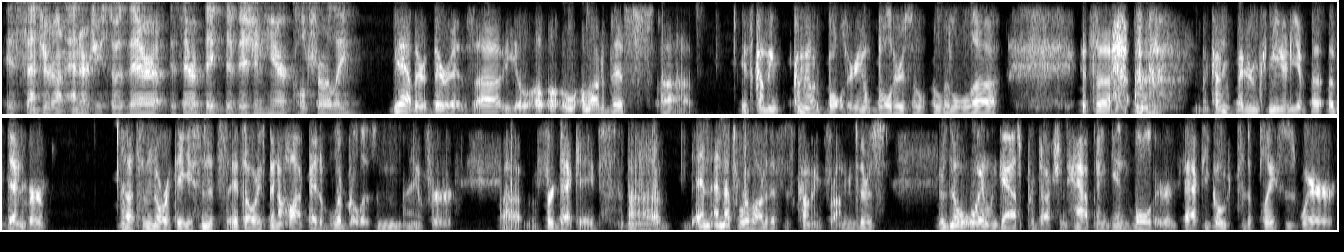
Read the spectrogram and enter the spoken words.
is centered on energy. So is there is there a big division here culturally? Yeah, there there is. Uh, you know, a, a, lot of this uh, is coming coming out of Boulder. You know, Boulder is a, a little. Uh, it's a, a, kind of bedroom community of, of Denver. Uh, to the northeast, and it's it's always been a hotbed of liberalism you know, for uh, for decades, uh, and and that's where a lot of this is coming from. There's there's no oil and gas production happening in Boulder. In fact, you go to the places where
